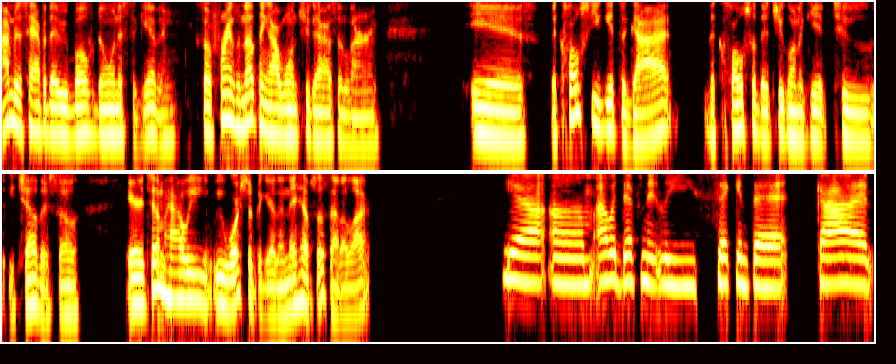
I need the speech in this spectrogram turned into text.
I'm just happy that we're both doing this together. So, friends, another thing I want you guys to learn is the closer you get to God, the closer that you're going to get to each other. So, Ariel, tell them how we we worship together, and that helps us out a lot. Yeah, um, I would definitely second that. God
